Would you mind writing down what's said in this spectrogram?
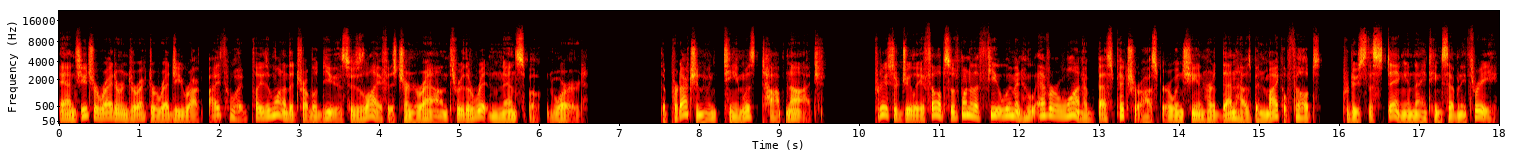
and future writer and director Reggie Rock Bythewood plays one of the troubled youths whose life is turned around through the written and spoken word. The production team was top notch. Producer Julia Phillips was one of the few women who ever won a Best Picture Oscar when she and her then husband Michael Phillips produced The Sting in 1973.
